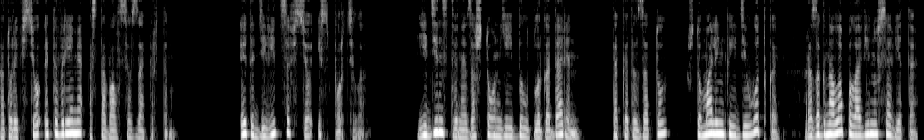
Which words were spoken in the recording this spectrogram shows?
который все это время оставался запертым. Эта девица все испортила. Единственное, за что он ей был благодарен, так это за то, что маленькая идиотка разогнала половину совета,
